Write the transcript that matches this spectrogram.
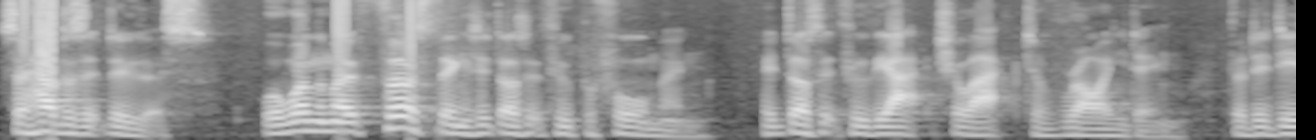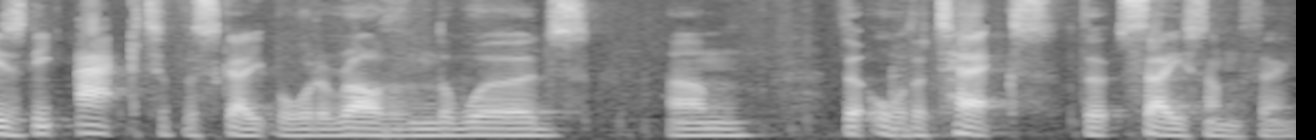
So how does it do this? Well, one of the most first things, it does it through performing. It does it through the actual act of riding that it is the act of the skateboarder rather than the words um, that, or the texts that say something.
